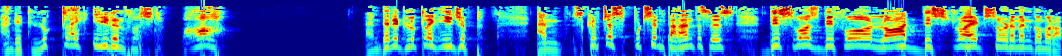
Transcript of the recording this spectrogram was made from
and it looked like Eden first. Ah, and then it looked like Egypt. And scripture puts in parenthesis, this was before Lord destroyed Sodom and Gomorrah.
